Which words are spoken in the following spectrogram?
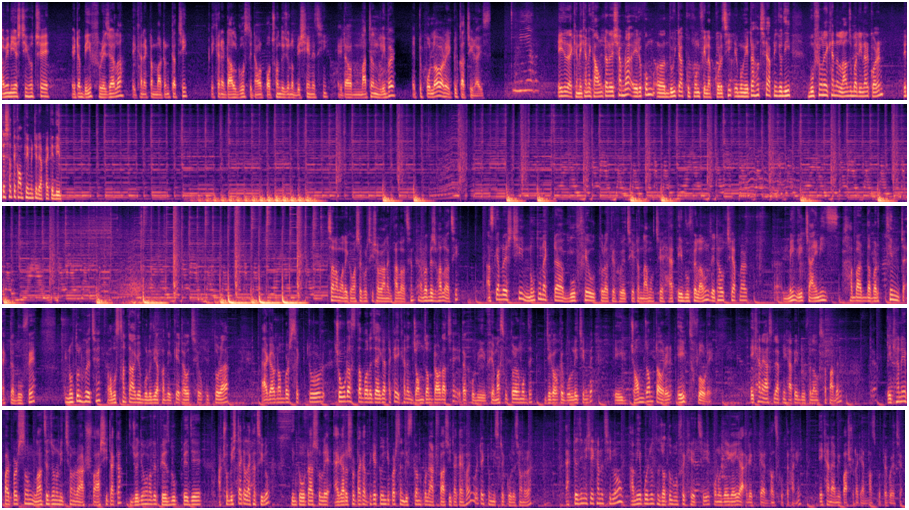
আমি নিয়ে এসেছি হচ্ছে এটা বিফ রেজালা, এখানে একটা মাটন কাচ্চি, এখানে ডাল গোস্ত, এটা আমার পছন্দের জন্য বেশি এনেছি। এটা মাটন লিভার একটু পোলাও আর একটু কাচ্চি রাইস এই যে দেখেন, এখানে কাউন্টারে এসে আমরা এরকম দুইটা কুপন ফিল আপ করেছি এবং এটা হচ্ছে আপনি যদি বুফনে এখানে লাঞ্চ বা ডিনার করেন, এটার সাথে কমপ্লিমেন্টারি আপনাকে দিই সালাম আলাইকুম। আশা করছি সবাই অনেক ভালো আছেন। আমরা বেশ ভালো আছি। আজকে আমরা এসেছি নতুন একটা বুফে উত্তরাতে হয়েছে। এটার নাম হচ্ছে হ্যাপি বুফে লাউঞ্জ এটা হচ্ছে আপনার মেইনলি চাইনিজ খাবার দাবার থিমড একটা বুফে। নতুন হয়েছে। অবস্থানটা আগে বলে দিই আপনাদেরকে। এটা হচ্ছে উত্তরা, এগারো নম্বর সেক্টর, চৌরাস্তা বলে জায়গাটাকে। এখানে জমজম টাওয়ার আছে। এটা খুবই ফেমাস উত্তরার মধ্যে। যে কাউকে বললেই চিনবে। এই জমজম টাওয়ারের এইট ফ্লোরে এখানে আসলে আপনি হ্যাপি বুফে লাউঞ্জটা পাবেন। এখানে পার পার্সন লাঞ্চের জন্য নিচ্ছে ওনারা আটশো আশি টাকা। যদিও ওনাদের ফেসবুক পেজে আটশো বিশ টাকা লেখা ছিল, কিন্তু ওটা আসলে এগারোশো টাকা থেকে টোয়েন্টি পার্সেন্ট ডিসকাউন্ট করলে আটশো আশি টাকায় হয়। ওইটা একটু মিস্টেক করেছে ওনারা। একটা জিনিস এখানে ছিল, আমি এ পর্যন্ত যত বুফে খেয়েছি, কোনো জায়গায় আগে থেকে অ্যাডভান্স করতে হয়নি। এখানে আমি পাঁচশো টাকা অ্যাডভান্স করতে হয়েছে।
